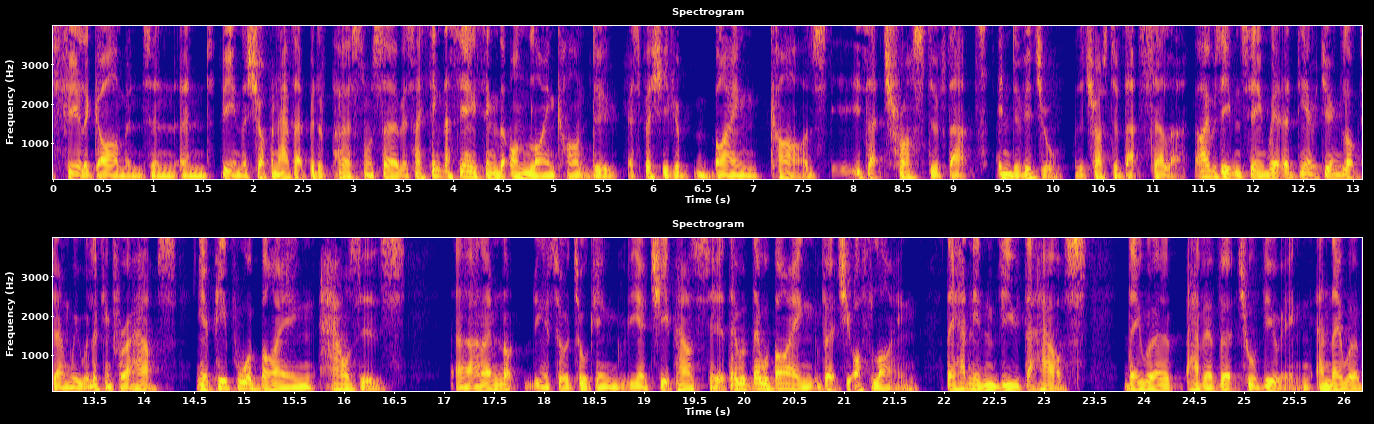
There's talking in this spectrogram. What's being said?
feel a garment and and be in the shop and have that bit of personal service. I think that's the only thing that online can't do, especially if you're buying cars. Is that trust of that individual, the trust of that seller. I was even seeing, you know, during lockdown we were looking for a house. You know, people were buying houses, uh, and I'm not you know sort of talking you know cheap houses here. They were they were buying virtually offline. They hadn't even viewed the house. They were having a virtual viewing, and they were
